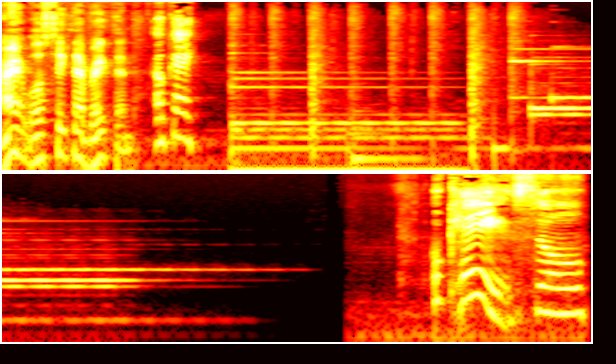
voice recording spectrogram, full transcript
All right. Well, let's take that break then. Okay. Okay, so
